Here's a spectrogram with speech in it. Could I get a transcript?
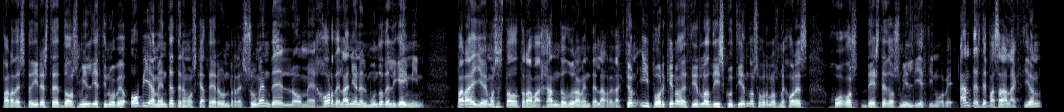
para despedir este 2019. Obviamente tenemos que hacer un resumen de lo mejor del año en el mundo del gaming. Para ello hemos estado trabajando duramente en la redacción y, por qué no decirlo, discutiendo sobre los mejores juegos de este 2019. Antes de pasar a la acción,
